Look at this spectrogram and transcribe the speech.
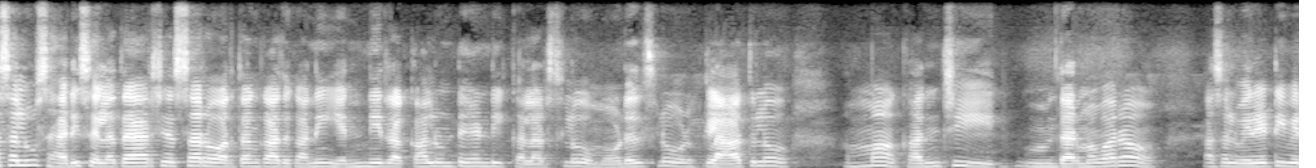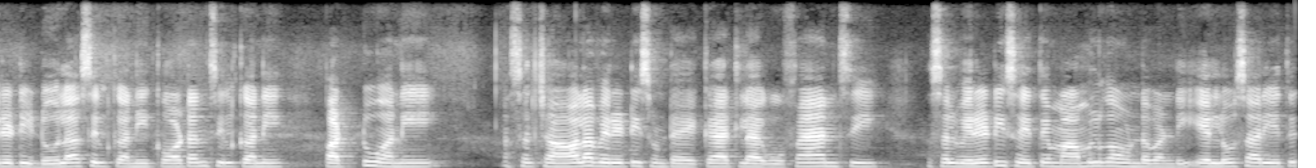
అసలు శారీస్ ఎలా తయారు చేస్తారో అర్థం కాదు కానీ ఎన్ని రకాలు ఉంటాయండి కలర్స్లో మోడల్స్లో క్లాత్లో. అమ్మ కంచి ధర్మవరం. అసలు వెరైటీ వెరైటీ. డోలా సిల్క్ అని కాటన్ సిల్క్ అని పట్టు అని. అసలు చాలా వెరైటీస్ ఉంటాయి. క్యాట్లాగ్ ఫ్యాన్సీ. అసలు వెరైటీస్ అయితే మామూలుగా ఉండవండి. ఎల్లో సారీ అయితే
